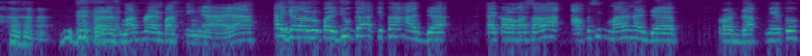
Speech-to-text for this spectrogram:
Bareng smart friend pastinya ya. Eh jangan lupa juga kita ada eh kalau nggak salah apa sih kemarin ada produknya itu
